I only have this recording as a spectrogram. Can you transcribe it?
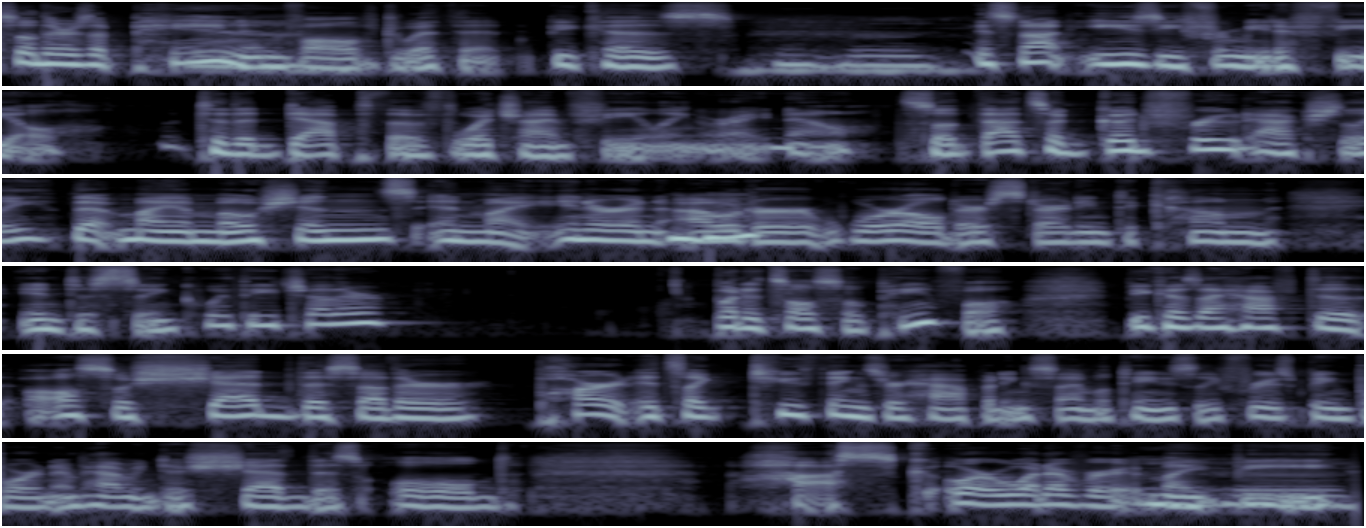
So there's a pain involved with it because mm-hmm. it's not easy for me to feel to the depth of which I'm feeling right now. So that's a good fruit actually that my emotions and my inner and mm-hmm. outer world are starting to come into sync with each other but it's also painful because I have to also shed this other part. It's like two things are happening simultaneously. Fruit's being born, I'm having to shed this old husk or whatever it might be mm-hmm.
